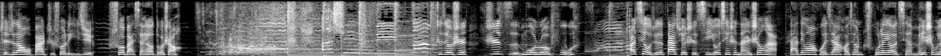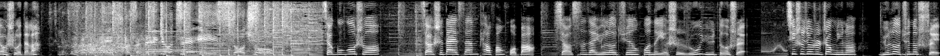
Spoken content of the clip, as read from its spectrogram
谁知道我爸只说了一句：说吧，想要多少？这就是知子莫若父。而且我觉得大学时期，尤其是男生啊，打电话回家好像除了要钱，没什么要说的了。小姑姑说，《小时代三》票房火爆，小四在娱乐圈混的也是如鱼得水，其实就是证明了娱乐圈的水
